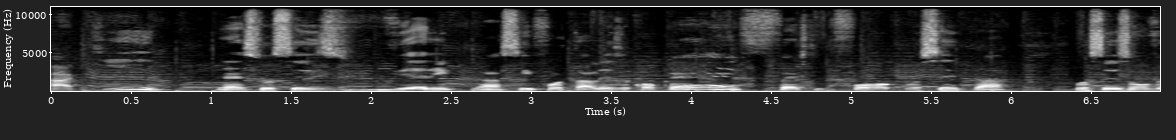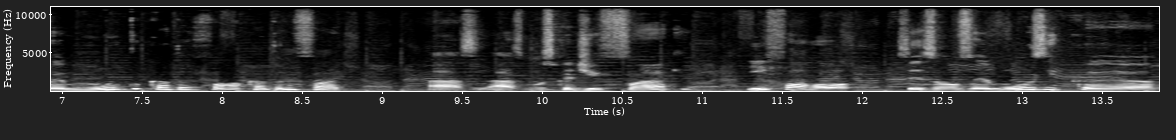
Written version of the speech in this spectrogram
aqui, é, se vocês vierem assim Fortaleza, qualquer festa de forró que você entrar, vocês vão ver muito cantor de forró cantando funk. As, as músicas de funk em forró. Vocês vão ver música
